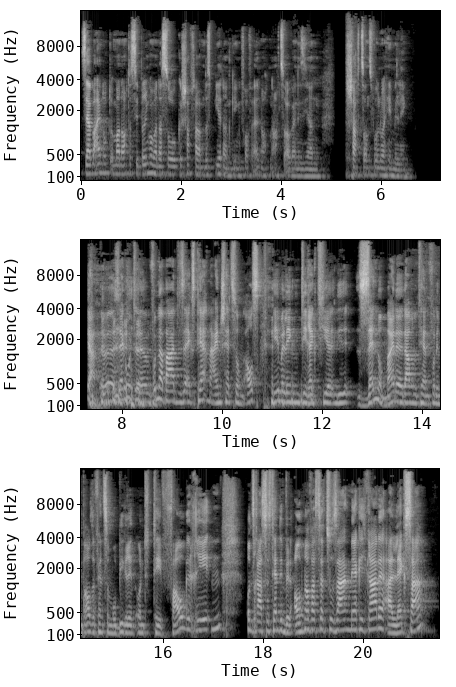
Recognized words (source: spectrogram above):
sehr beeindruckt immer noch, dass die Brinkumer das so geschafft haben, das Bier dann gegen VfL noch nachzuorganisieren. Das schafft sonst wohl nur Hemeling. Ja, äh, sehr gut. Äh, wunderbar, diese Experteneinschätzung aus Hemeling direkt hier in die Sendung. Meine Damen und Herren, vor den Browserfenstern, Mobilgeräten und TV-Geräten. Unsere Assistentin will auch noch was dazu sagen, merke ich gerade. Alexa,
